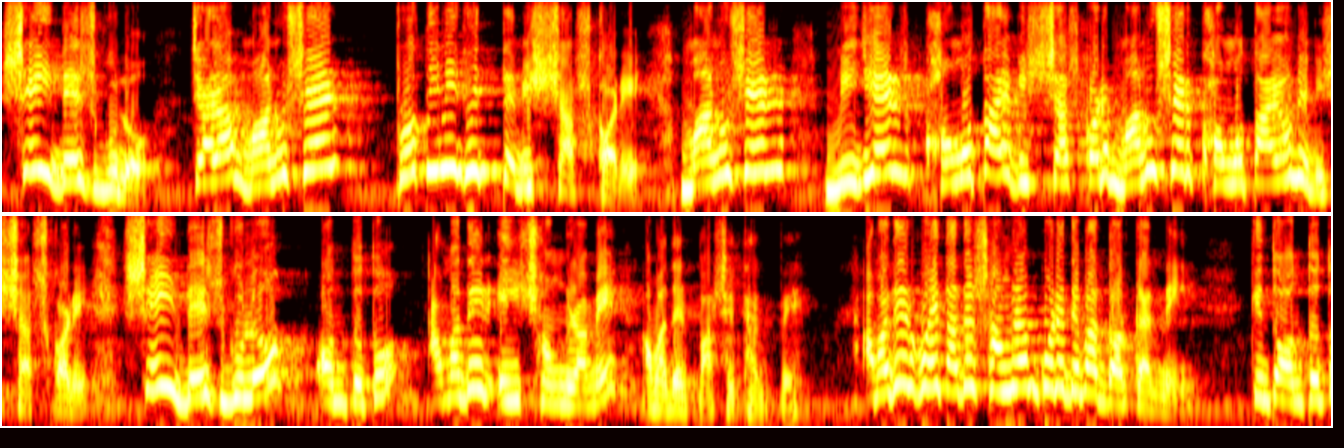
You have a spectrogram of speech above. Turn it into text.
সেই দেশগুলো, যারা মানুষের প্রতিনিধিত্বে বিশ্বাস করে। মানুষের নিজের ক্ষমতায় বিশ্বাস করে, মানুষের ক্ষমতায়নে বিশ্বাস করে। সেই দেশগুলো অন্তত আমাদের এই সংগ্রামে আমাদের পাশে থাকবে। আমাদের হয়ে তাদের সংগ্রাম করে দেবার দরকার নেই। কিন্তু অন্তত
